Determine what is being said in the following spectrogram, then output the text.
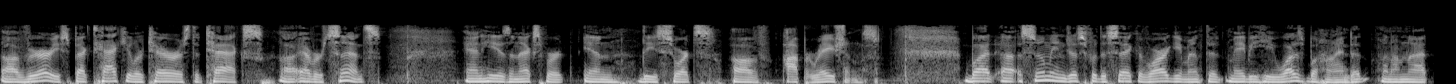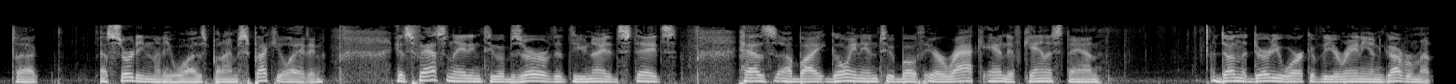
uh, very spectacular terrorist attacks uh, ever since, and he is an expert in these sorts of operations. But uh, assuming, just for the sake of argument, that maybe he was behind it, and I'm not uh, asserting that he was, but I'm speculating. It's fascinating to observe that the United States has, uh, by going into both Iraq and Afghanistan, done the dirty work of the Iranian government.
